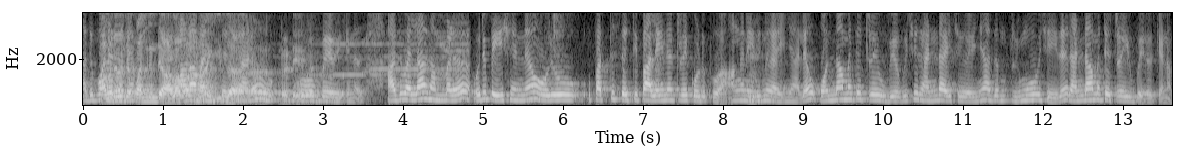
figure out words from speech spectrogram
അതുപോലെ തന്നെ അളവനുസരിച്ചാണ് ഉപയോഗിക്കുന്നത്. അതുമല്ല നമ്മൾ ഒരു പേഷ്യന്റിന് ഒരു പത്ത് സെറ്റ് ഇപ്പം അലൈന ട്രേ കൊടുക്കുക. അങ്ങനെ ഇരുന്ന് കഴിഞ്ഞാൽ ഒന്നാമത്തെ ട്രേ ഉപയോഗിച്ച് രണ്ടാഴ്ച കഴിഞ്ഞ് അത് റിമൂവ് ചെയ്ത് രണ്ടാമത്തെ ട്രേ ഉപയോഗിക്കണം.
